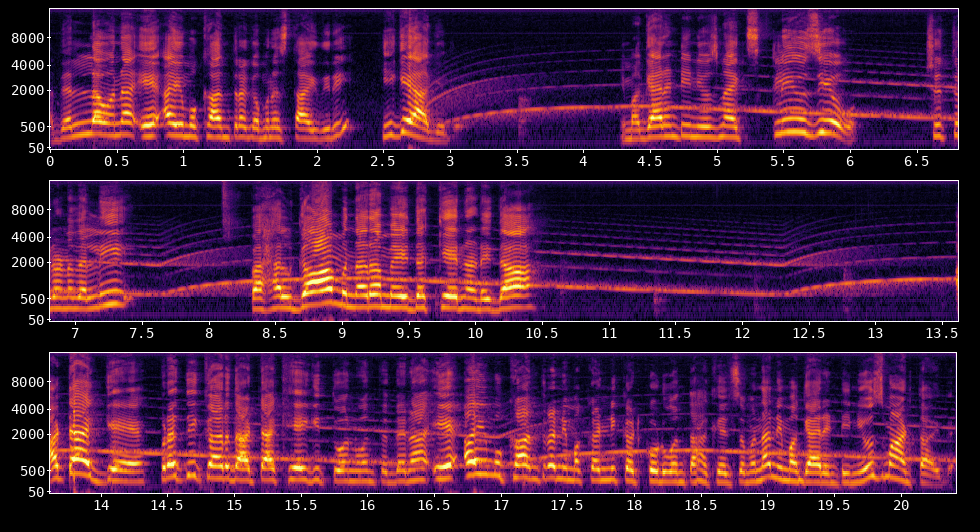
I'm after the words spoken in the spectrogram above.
ಅದೆಲ್ಲವನ್ನ ಎ ಐ ಮುಖಾಂತರ ಗಮನಿಸ್ತಾ ಇದ್ದೀರಿ. ಹೀಗೆ ಆಗಿದೆ ನಿಮ್ಮ ಗ್ಯಾರಂಟಿ ನ್ಯೂಸ್ನ ಎಕ್ಸ್ಕ್ಲೂಸಿವ್ ಚಿತ್ರಣದಲ್ಲಿ ಪಹಲ್ಗಾಮ್ ನರಮೇಧಕ್ಕೆ ನಡೆದ ಅಟ್ಯಾಕ್ಗೆ ಪ್ರತೀಕಾರದ ಅಟ್ಯಾಕ್ ಹೇಗಿತ್ತು ಅನ್ನುವಂಥದ್ದನ್ನ ಎ ಐ ಮುಖಾಂತರ ನಿಮ್ಮ ಕಣ್ಣಿ ಕಟ್ಕೊಡುವಂತಹ ಕೆಲಸವನ್ನ ನಿಮ್ಮ ಗ್ಯಾರಂಟಿ ನ್ಯೂಸ್ ಮಾಡ್ತಾ ಇದೆ.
